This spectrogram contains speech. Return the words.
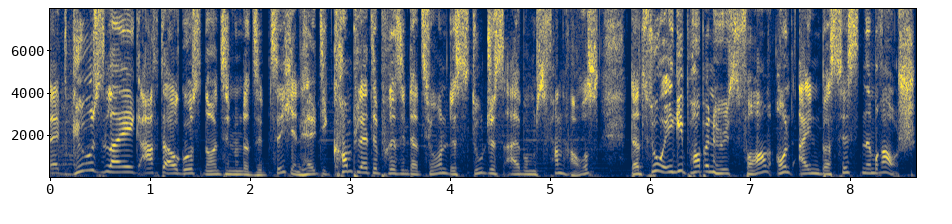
at Goose Lake, 8. August 1970, enthält die komplette Präsentation des Stooges-Albums Funhouse. Dazu Iggy Pop in Höchstform und einen Bassisten im Rausch.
